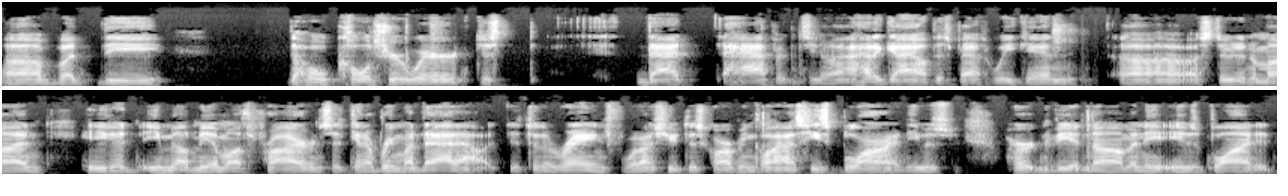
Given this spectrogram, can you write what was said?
Uh, but the, the whole culture where just that happens. You know, I had a guy out this past weekend, uh, a student of mine. He had emailed me a month prior and said, "Can I bring my dad out to the range for when I shoot this carbine class?" He's blind. He was hurt in Vietnam and he, he was blinded.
